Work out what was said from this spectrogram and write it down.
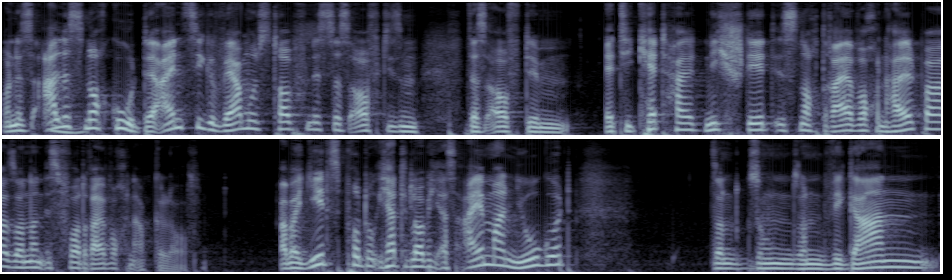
Und ist alles mhm. noch gut. Der einzige Wermutstropfen ist, dass auf diesem, dass auf dem Etikett halt nicht steht, ist noch drei Wochen haltbar, sondern ist vor drei Wochen abgelaufen. Aber jedes Produkt, ich hatte, glaube ich, erst einmal einen Joghurt, so, so, so ein vegan,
